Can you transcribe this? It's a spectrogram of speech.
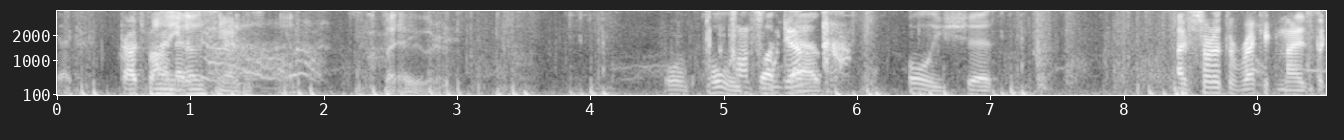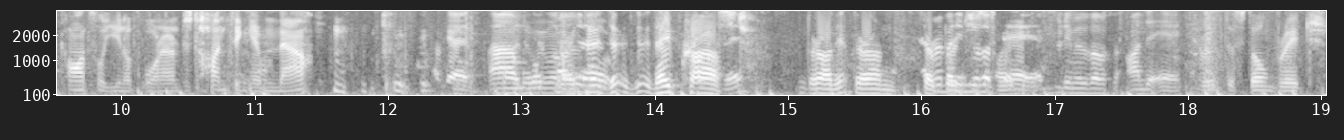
Yeah, crouch behind On behind the that. other side of this wall. But everywhere. Oh, holy fuck, again? Gav. Holy shit. I've started to recognize the console uniform. I'm just hunting him now. Okay. Um, we're going they, to- they, they've crossed. They're on. They're on their Everybody bridges move up to side. A. Everybody move up onto A. With the stone bridge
